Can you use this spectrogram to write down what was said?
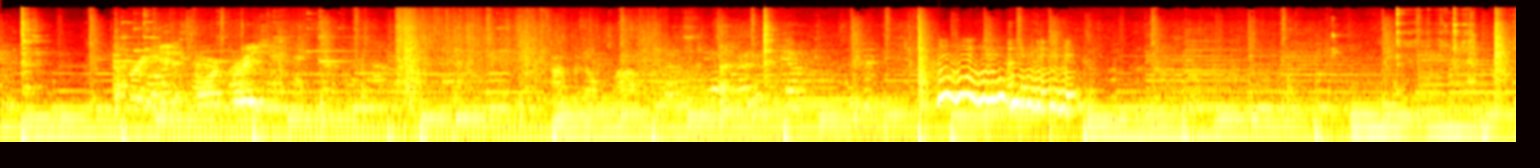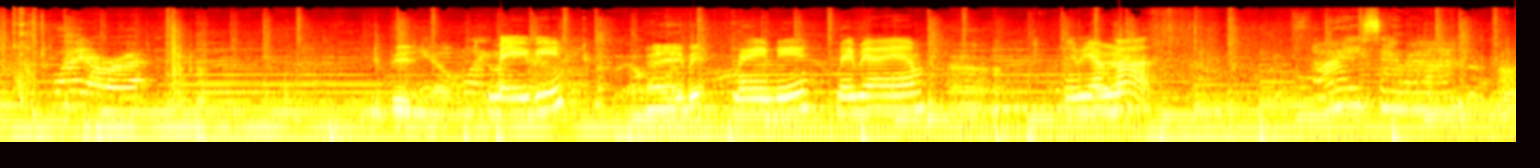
Get it for free. Pop it on top. Quite alright. You video. Maybe. Maybe. Maybe. Maybe I am. Uh, Maybe I'm not. Hi, Sarah. Oh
